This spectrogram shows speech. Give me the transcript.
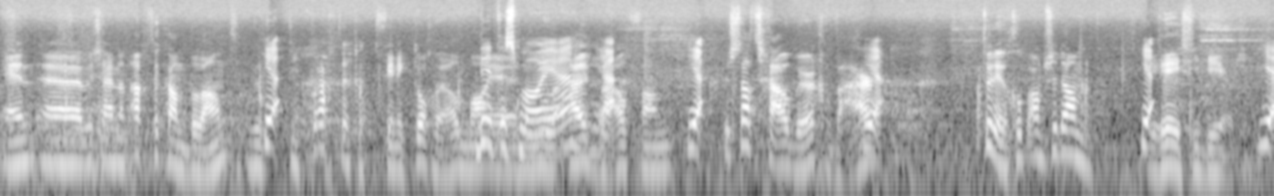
En eh, we zijn aan de achterkant beland. Die- Ja. Prachtige, vind ik toch wel, mooie Dit is mooi, nieuwe uitbouw Ja. van de stad Schouwburg, waar toneelgroep Amsterdam resideert. Ja.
